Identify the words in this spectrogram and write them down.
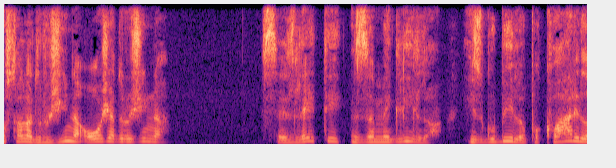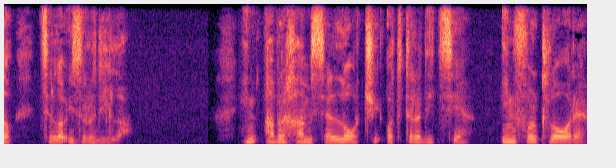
ostala družina, ožja družina, se je z leti zameglilo, izgubilo, pokvarilo, celo izrodilo. In Abraham se loči od tradicije in folklore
